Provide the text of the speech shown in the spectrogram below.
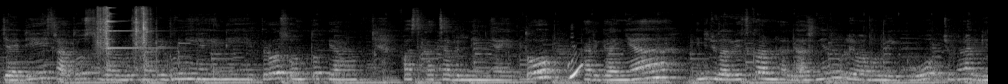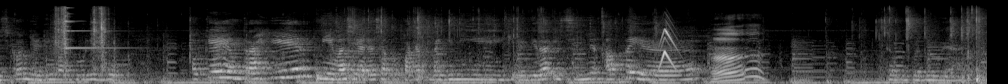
jadi 199.000 nih yang ini terus untuk yang vas kaca beningnya itu harganya ini juga lagi diskon harga aslinya tuh 50.000 cuma lagi diskon jadi 40.000 Oke, yang terakhir nih masih ada satu paket lagi nih. Kira-kira isinya apa ya? Huh? Kita buka dulu ya.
